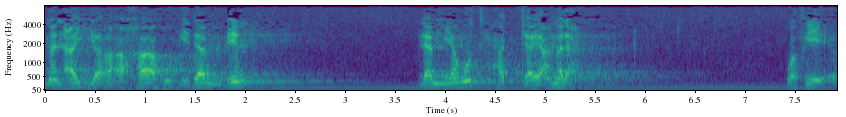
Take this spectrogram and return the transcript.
من عير أخاه بذنب لم يمت حتى يعمله. وفي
